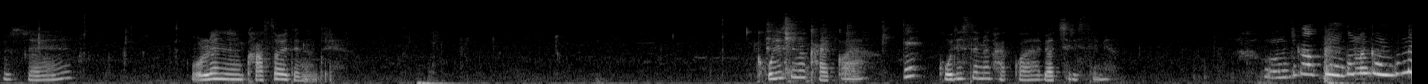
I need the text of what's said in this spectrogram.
글쎄. 원래는 갔어야 되는데. 곧 있으면 갈 거야. 네? 곧 있으면 갈 거야. 며칠 있으면. 언제가 궁금해 궁금해.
